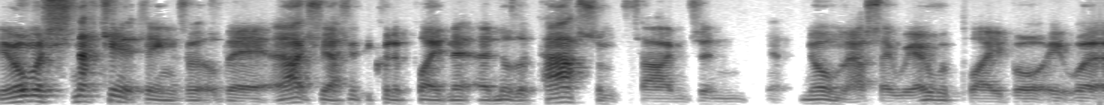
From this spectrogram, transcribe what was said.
they're almost snatching at things a little bit. And actually, I think they could have played another pass sometimes. And normally, I say we overplay, but it were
